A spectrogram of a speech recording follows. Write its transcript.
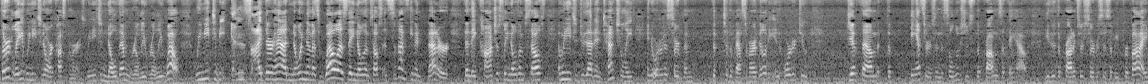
Thirdly, we need to know our customers. We need to know them really, really well. We need to be inside their head, knowing them as well as they know themselves, and sometimes even better than they consciously know themselves, and we need to do that intentionally in order to serve them the, to the best of our ability, in order to give them the answers and the solutions to the problems that they have, either the products or services that we provide.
